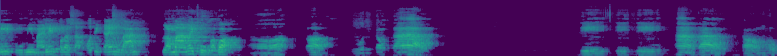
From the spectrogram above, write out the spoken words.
นี่ปู่มีหมายเลขโทรศัพท์พอที่จะให้ลูกหลานเผื่อมาไม่ถูกอะพ่ออ๋อก็ศูนย์เก้าเก้าสี่สี่สี่ห้าเก้าสองหก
